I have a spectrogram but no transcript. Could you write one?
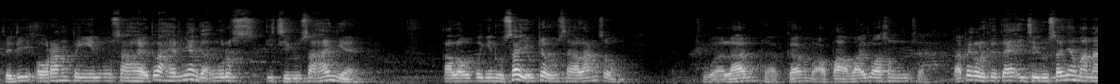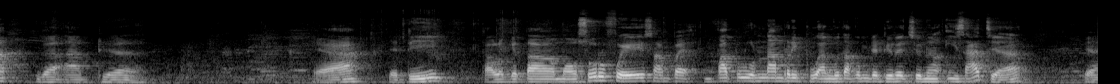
Jadi orang pengen usaha itu akhirnya nggak ngurus izin usahanya. Kalau pengen usaha ya udah usaha langsung. Jualan dagang apa-apa itu langsung usaha. Tapi kalau ditanya izin usahanya mana? Nggak ada. Ya jadi kalau kita mau survei sampai 46 ribu anggota komite di regional I saja, ya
